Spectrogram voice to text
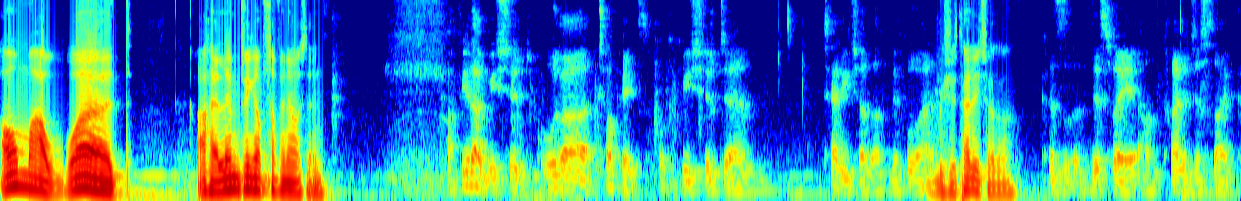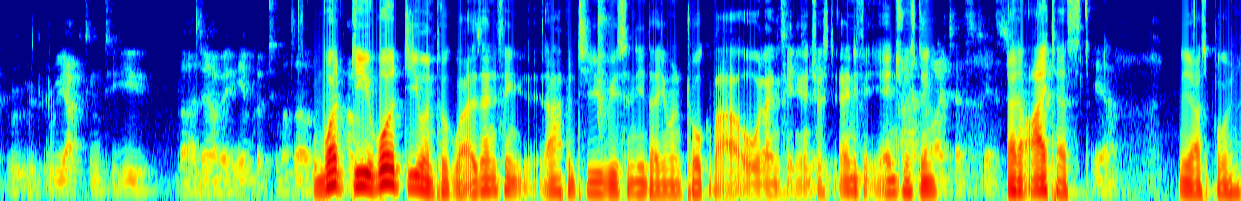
Oh my word. Okay, let me think up something else then. I feel like we should, all our topics, we should um, tell each other beforehand. We should tell each other. Because this way I'm kind of just like re- reacting to you, but I don't have any input to myself. What do you What do you want to talk about? Is there anything that happened to you recently that you want to talk about, or Not anything interesting? Anything I had interesting? an eye test, yes. You had an eye test. Yeah. Yeah, that's boring.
